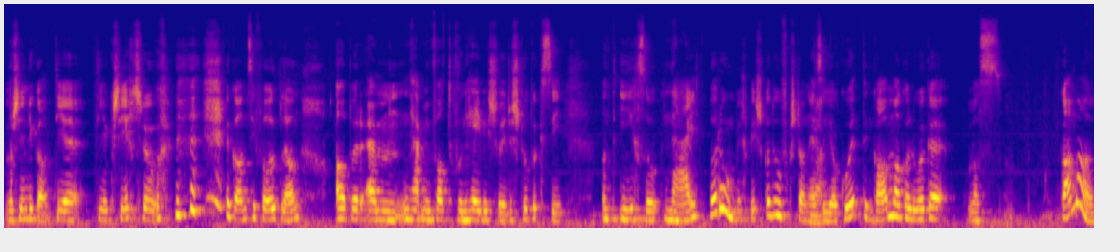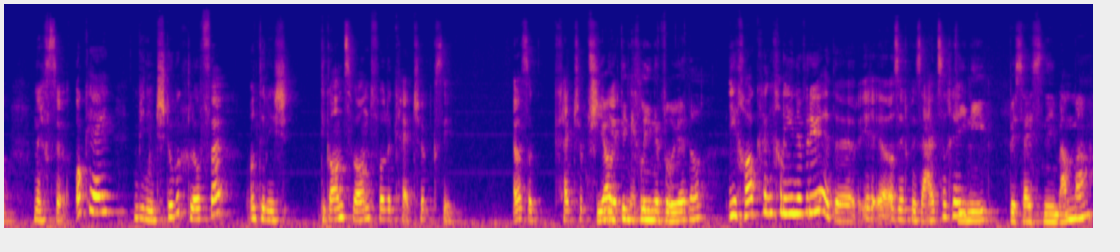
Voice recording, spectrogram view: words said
wahrscheinlich geht die, die Geschichte schon eine ganze Folge lang. Aber ähm, dann hat mein Vater gefunden, hey, bist du schon in der Stube gewesen? Und ich so, nein, warum? Ich bin gerade aufgestanden. Ja. Er so, ja gut, dann geh mal schauen, was... Geh mal. Und ich so, okay. Dann bin ich in die Stube gelaufen und dann war die ganze Wand voller Ketchup. Gewesen. Also ketchup Ja, und dein kleiner Bruder, ich habe keinen kleinen Bruder. Ich, also ich bin das Einzelkind. deine besessene Mama.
